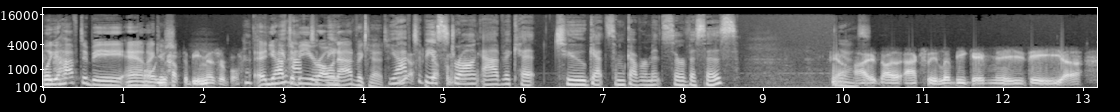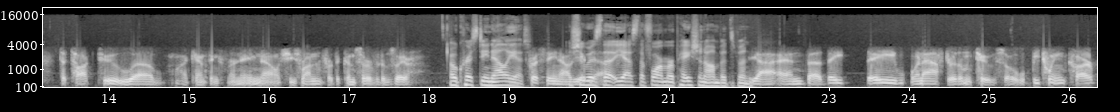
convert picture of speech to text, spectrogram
Well, you have to be, and oh, I you have to be miserable. and you have You to have be to your own be- advocate. You have Yes, to be a strong advocate to get some government services. Yeah, Yes. I uh, actually Libby gave me the uh, to talk to. Uh, I can't think of her name now. She's running for the Conservatives there, Oh, Christine Elliott. Christine Elliott. She was yeah. the yes, the former patient ombudsman. yeah, and uh, they they went after them too. So between CARP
